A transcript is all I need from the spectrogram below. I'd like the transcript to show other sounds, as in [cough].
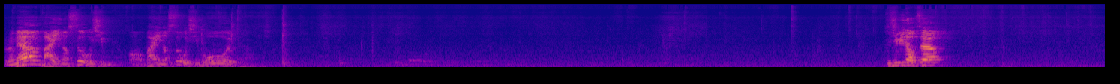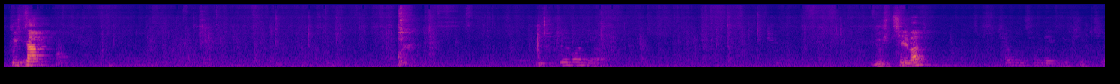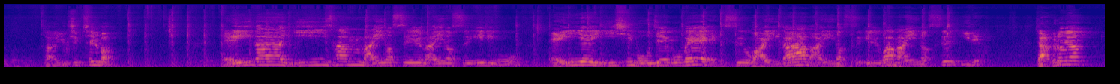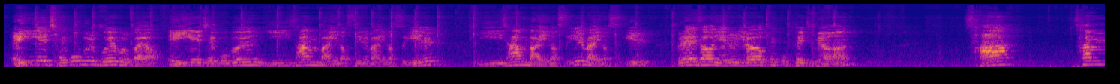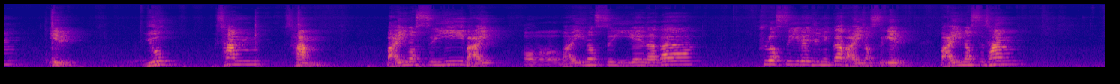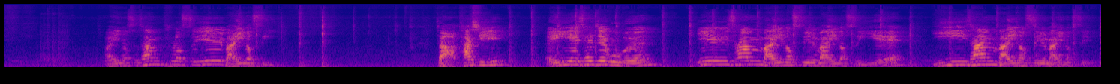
그러면 마이너스 50, 어, 마이너스 55 이렇게 나오겠지. (92도) 없어요 (93) 97번이요. 67번 1367번이요. 자, 67번. A가 2, 3, 마이너스 1, 마이너스 1이고 A의 25제곱에 XY가 마이너스 1과 마이너스 1이에요. 자, 그러면 A의 제곱을 구해볼까요? A의 제곱은 2, 3, 마이너스 1, 마이너스 1 2, 3, 마이너스 1, 마이너스 1 그래서 얘를 이렇게 곱해주면 4, 3, 1 6, 3, 3 마이너스 2 마이 어 마이너스 2에다가 플러스 1 해주니까 마이너스 1 마이너스 3 마이너스 3 플러스 1 마이너스 2 자, 다시 a의 세제곱은 1, 3, 마이너스 1, 마이너스 2에 2, 3, 마이너스 1, 마이너스 1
